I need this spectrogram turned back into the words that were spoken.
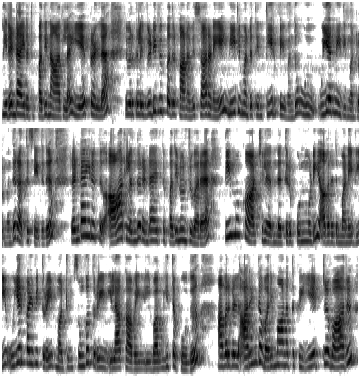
இரண்டாயிரத்து பதினாறில் ஏப்ரலில் இவர்களை விடுவிப்பதற்கான விசாரணையை நீதிமன்றத்தின் தீர்ப்பை வந்து உ- உயர் நீதிமன்றம் வந்து ரத்து செய்தது. ரெண்டாயிரத்து ஆறுலேருந்து ரெண்டாயிரத்து பதினொன்று வரை திமுக ஆட்சியில் இருந்த திரு பொன்முடி அவரது மனைவி உயர்கல்வித்துறை மற்றும் சுங்கத்துறையின் இலாக்காவை வகித்த போது அவர்கள் அறிந்த வருமானத்துக்கு ஏற்றவாறு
